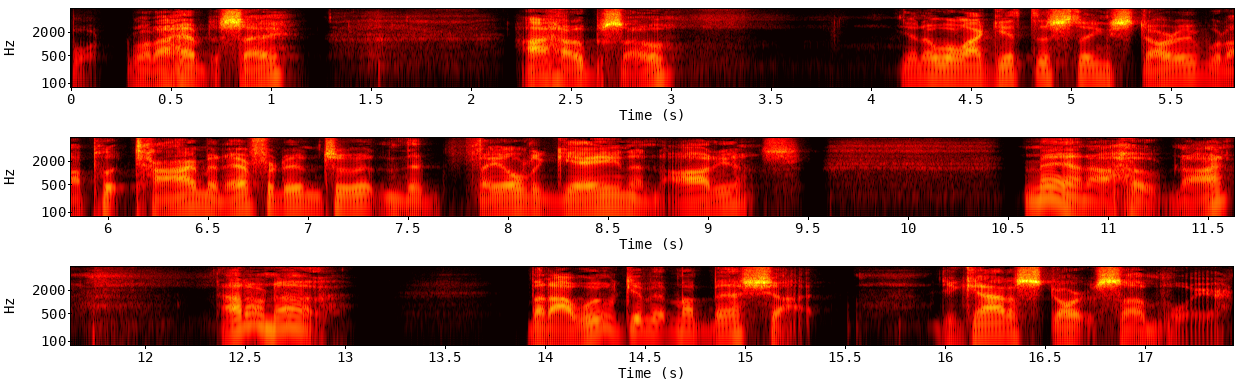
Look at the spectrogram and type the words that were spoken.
what, what I have to say? I hope so. You know, will I get this thing started? Will I put time and effort into it and then fail to gain an audience? Man, I hope not. I don't know. But I will give it my best shot. You got to start somewhere.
